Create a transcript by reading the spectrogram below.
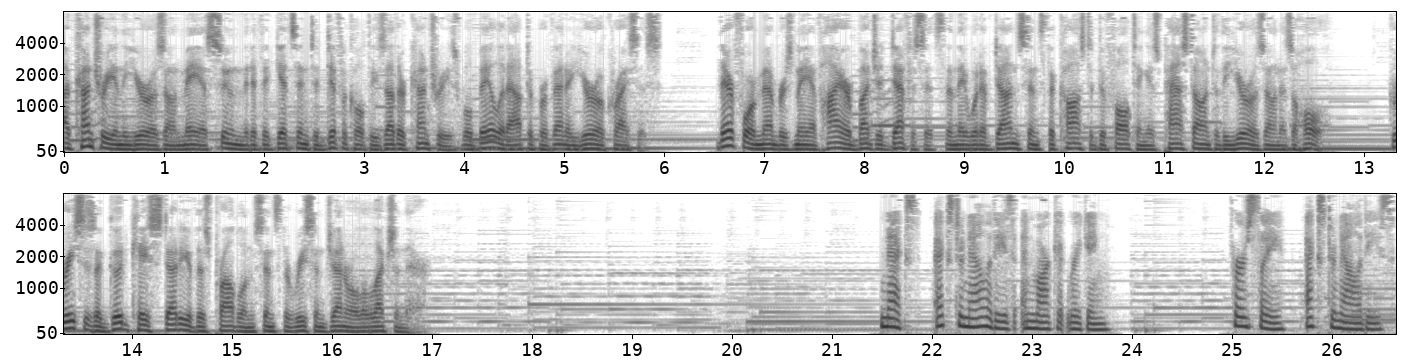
A country in the eurozone may assume that if it gets into difficulties, other countries will bail it out to prevent a euro crisis. Therefore, members may have higher budget deficits than they would have done since the cost of defaulting is passed on to the Eurozone as a whole. Greece is a good case study of this problem since the recent general election there. Next, externalities and market rigging. Firstly, externalities.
